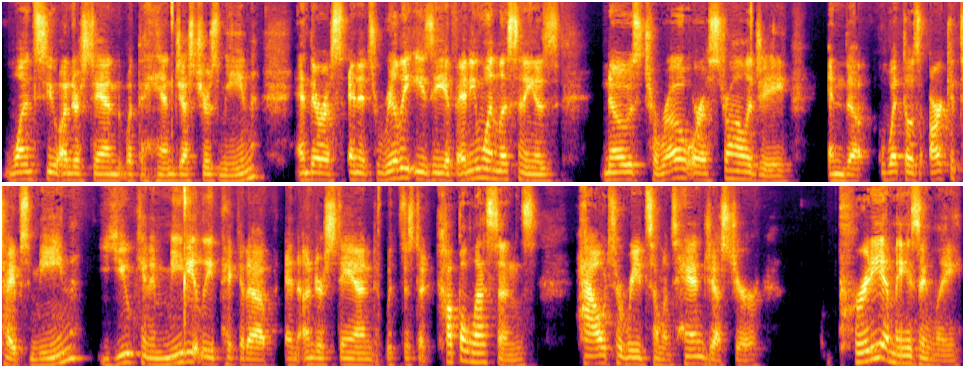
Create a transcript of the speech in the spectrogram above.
once you understand what the hand gestures mean. And there is and it's really easy if anyone listening is knows tarot or astrology and the what those archetypes mean, you can immediately pick it up and understand with just a couple lessons how to read someone's hand gesture pretty amazingly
